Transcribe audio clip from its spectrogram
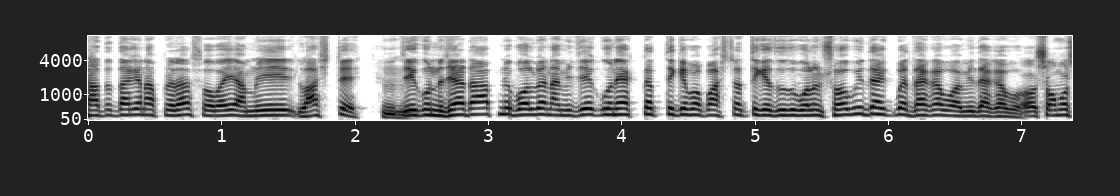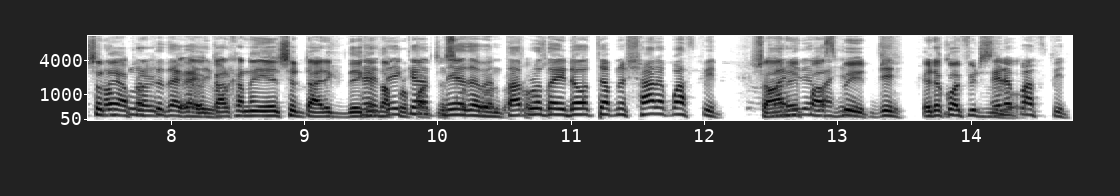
সাথে থাকেন আপনারা সবাই আমি লাস্টে। যে কোনো যেটা আপনি বলবেন আমি যে কোনো একটার থেকে বা পাঁচটার থেকে যদি বলেন সবই দেখবে দেখাবো আমি দেখাবো। সমস্যা নাই আপনার কারখানায় এসে ডাইরেক্ট দেখে হ্যাঁ, তারপর পারচেজ নিয়ে যাবেন। তারপরে তো এটা হচ্ছে আপনার সাড়ে পাঁচ ফিট সাড়ে বাহিরে পাঁচ বাহিরে। ফিট এটা কয় ফিট এটা পাঁচ ফিট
